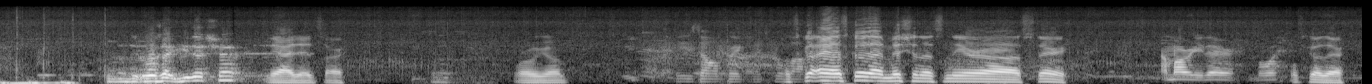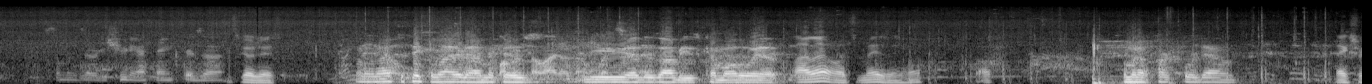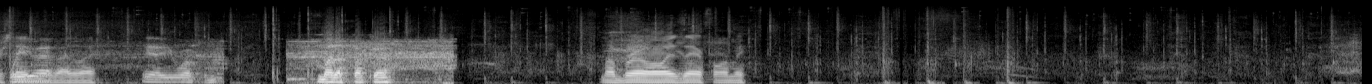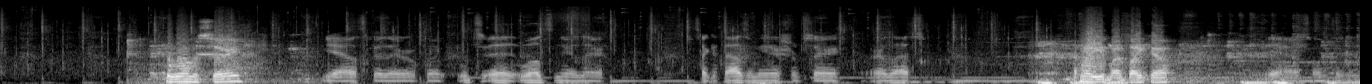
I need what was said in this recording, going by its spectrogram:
Was that you that shot? Yeah, I did. Sorry. Where are we going? please don't break my toolbox. Let's go. Hey, let's go to that mission that's near uh, Stary. I'm already there, boy. Let's go there. Someone's already shooting, I think. There's a. Let's go, Jason. I don't know, I have to take the ladder down because No, I don't know. you had the zombies come all the way up. I know. It's amazing, huh? I'm gonna parkour down. Thanks for Where saving me, at? by the way. Yeah, you're welcome. Motherfucker. My bro always there for me. We're going to Sari. Yeah, let's go there real quick. It's uh, well, it's near there. It's like a thousand meters from Sari or less. I'm gonna get my bike out. Yeah, that's what I'm thinking.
